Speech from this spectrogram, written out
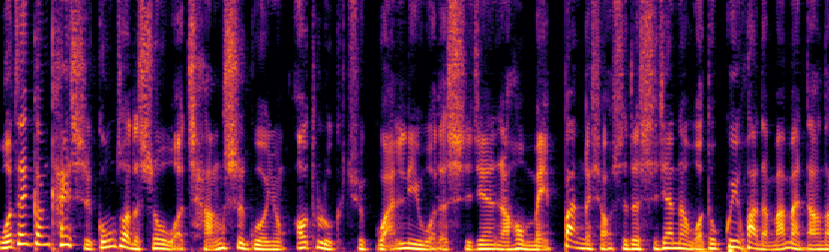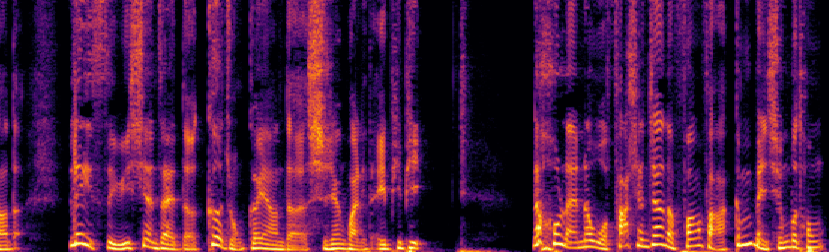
我在刚开始工作的时候，我尝试过用 Outlook 去管理我的时间，然后每半个小时的时间呢，我都规划的满满当当的，类似于现在的各种各样的时间管理的 APP。那后来呢，我发现这样的方法根本行不通，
